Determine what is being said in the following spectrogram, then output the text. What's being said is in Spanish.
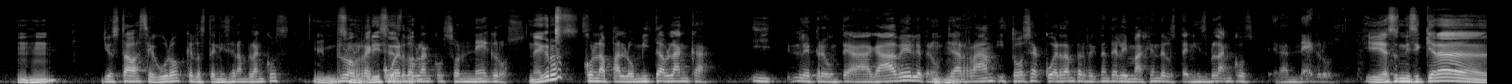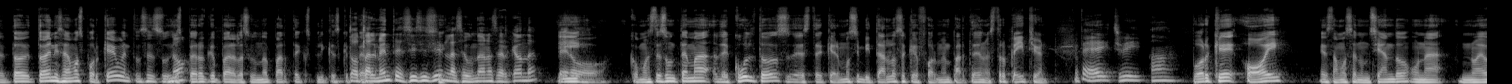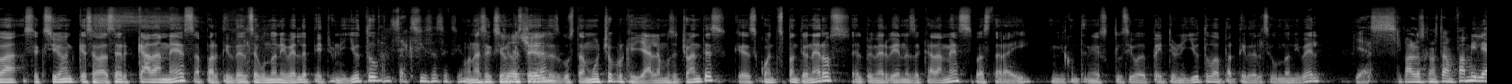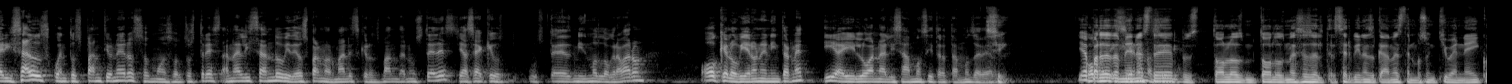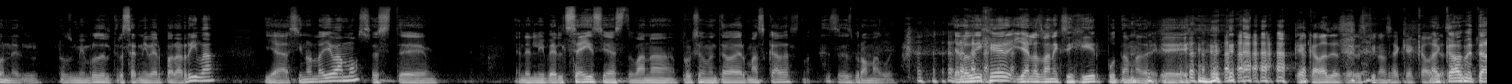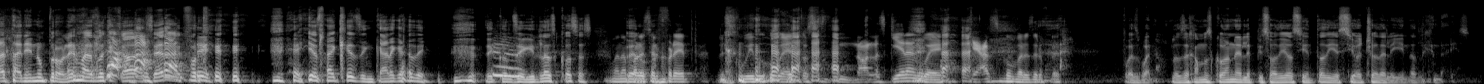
Yo estaba seguro que los tenis eran blancos. Los grises, recuerdo ¿no? blancos, son negros, ¿Negros? con la palomita blanca. Y le pregunté a Gabe, le pregunté a Ram y todos se acuerdan perfectamente de la imagen de los tenis blancos. Eran negros. Y eso ni siquiera, to- todavía ni sabemos por qué, güey. Entonces No. espero que para la segunda parte expliques qué. Totalmente, sí, sí, sí. En la segunda van a saber qué onda. Pero... Y como este es un tema de cultos, este, queremos invitarlos a que formen parte de nuestro Patreon. Patreon. Porque hoy estamos anunciando una nueva sección que se va a hacer cada mes a partir del segundo nivel de Patreon y YouTube. Tan sexy esa sección. Una sección Quedó que a ustedes les gusta mucho porque ya la hemos hecho antes, que es Cuentos Panteoneros. El primer viernes de cada mes va a estar ahí en el contenido exclusivo de Patreon y YouTube a partir del segundo nivel. Yes. Para los que no están familiarizados, Cuentos Panteoneros, somos nosotros tres analizando videos paranormales que nos mandan ustedes, ya sea que us- ustedes mismos lo grabaron o que lo vieron en internet y ahí lo analizamos y tratamos de ver. Sí. Y ¿Cómo aparte también hicieron este, sí? pues todos los, todos los meses, el tercer viernes de cada mes tenemos un Q&A con el- los miembros del tercer nivel para arriba. Y así nos la llevamos. Este, en el nivel 6 ya este, van a, próximamente va a haber mascadas. No, es, es broma, güey. Ya lo dije, ya las van a exigir, puta madre. Eh, ¿Qué acabas de hacer, Espinosa? ¿Qué acabas de acabo de meter a Tania en un problema, es lo que acaba de hacer, güey, porque ella es la que se encarga de, de conseguir las cosas. Van a Pero, parecer Fred, el güey. Entonces, no las quieran, güey. Qué asco parecer Fred. Pues bueno, los dejamos con el episodio 118 de Leyendas Legendarias.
